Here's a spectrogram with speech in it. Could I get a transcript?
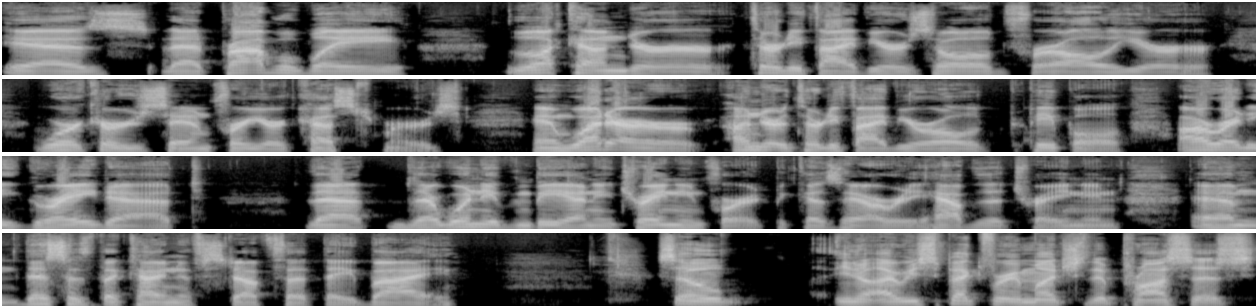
is that probably look under 35 years old for all your workers and for your customers. And what are under 35 year old people already great at that there wouldn't even be any training for it because they already have the training. And this is the kind of stuff that they buy. So, you know, I respect very much the process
